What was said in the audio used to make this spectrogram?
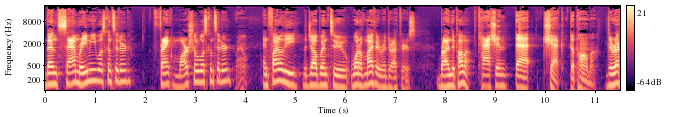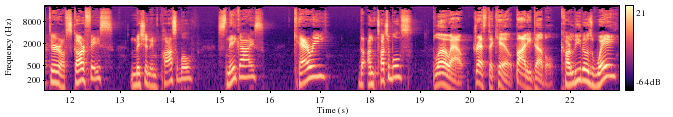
Then Sam Raimi was considered. Frank Marshall was considered. Wow. And finally, the job went to one of my favorite directors, Brian De Palma, Cashing that check, De Palma. director of Scarface, Mission Impossible, Snake Eyes, Carrie, The Untouchables, Blowout, Dress to Kill, Body Double. Carlito's Way.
